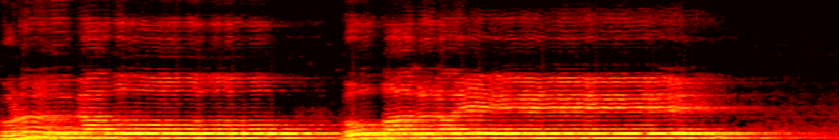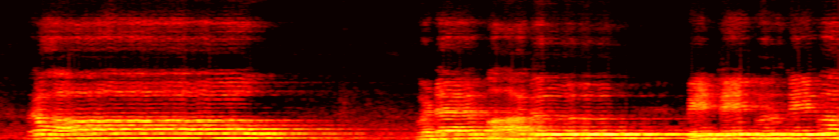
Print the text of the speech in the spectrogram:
ਗੁਣ ਗਾਵੋ ਗੋਪਾਲ ਰਾਏ। ਰਹਾਉ ਵਡੈ ਭਾਗ ਬੇਟੇ ਗੁਰਦੇਵਾ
